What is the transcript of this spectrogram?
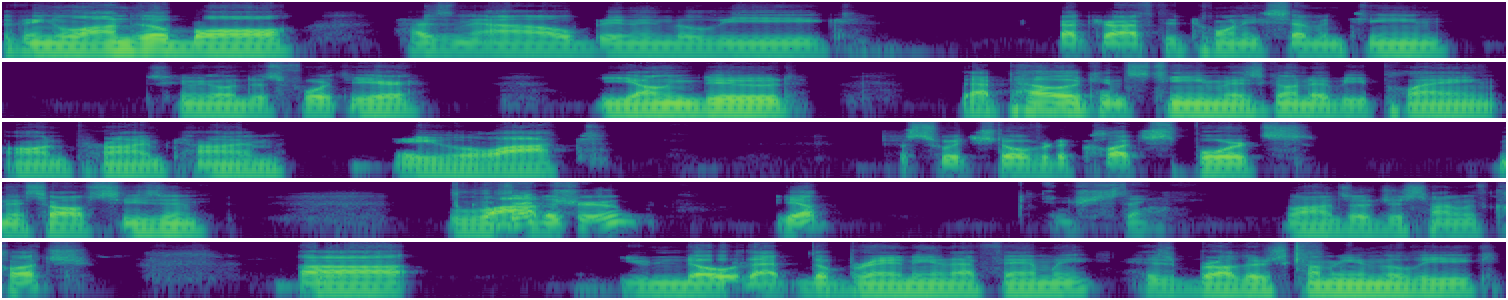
I think Lonzo Ball has now been in the league, got drafted 2017. He's going to go into his fourth year. Young dude. That Pelicans team is going to be playing on prime time a lot just switched over to Clutch Sports in this offseason. A Is lot that of true? Yep. Interesting. Lonzo just signed with Clutch. Uh, you know that the branding in that family. His brother's coming in the league.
